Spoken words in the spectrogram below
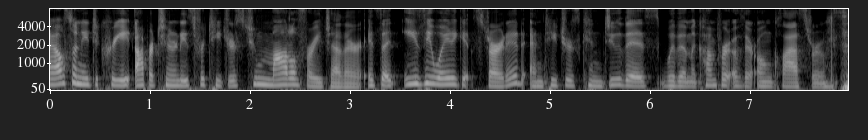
I also need to create opportunities for teachers to model for each other. It's an easy way to get started, and teachers can do this within the comfort of their own classrooms.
